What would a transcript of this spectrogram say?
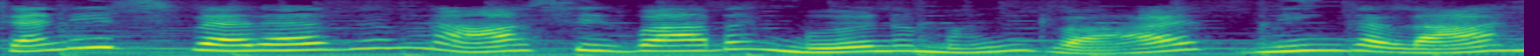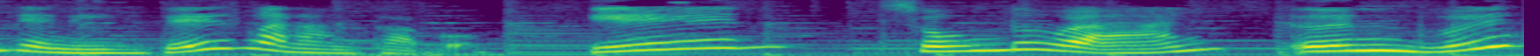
சனீஸ்வரரின் ஆசீர்வாதம் வேணுமென்றால் நீங்கள் ஆஞ்சநேயரை வணங்கவும். ஏன்? சொல்லுவான் என்று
